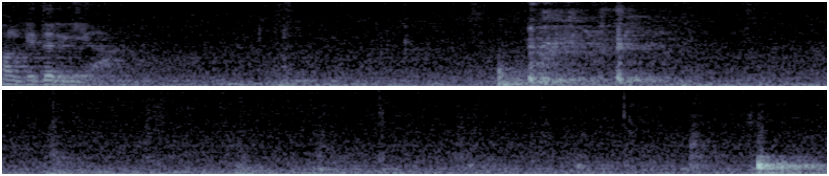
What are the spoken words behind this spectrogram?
මං ගෙදර ගියා. Thank you.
